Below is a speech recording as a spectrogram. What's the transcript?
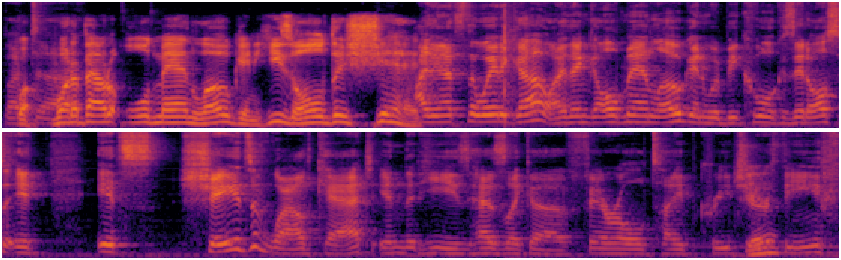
But what, uh, what about Old Man Logan? He's old as shit. I think that's the way to go. I think Old Man Logan would be cool because it also it it's shades of Wildcat in that he has like a feral type creature Yeah. theme.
